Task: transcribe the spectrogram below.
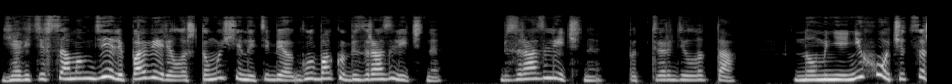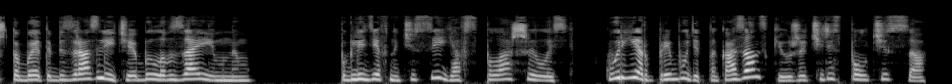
«Я ведь и в самом деле поверила, что мужчины тебе глубоко безразличны». «Безразличны», — подтвердила та. «Но мне не хочется, чтобы это безразличие было взаимным». Поглядев на часы, я всполошилась. Курьер прибудет на Казанский уже через полчаса,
